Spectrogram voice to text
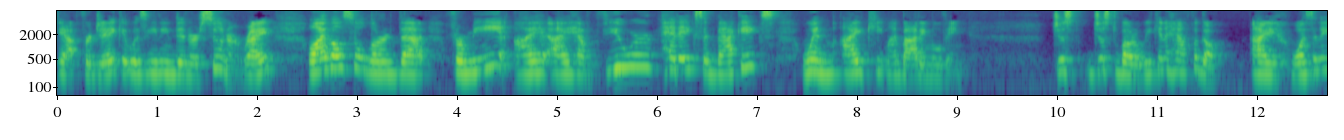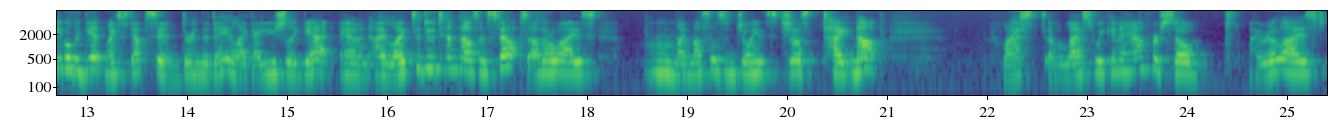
Yeah, for Jake, it was eating dinner sooner, right? Well, I've also learned that for me, I, I have fewer headaches and backaches when I keep my body moving. Just just about a week and a half ago, I wasn't able to get my steps in during the day like I usually get. And I like to do 10,000 steps. Otherwise, mm, my muscles and joints just tighten up. Last uh, last week and a half or so, I realized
